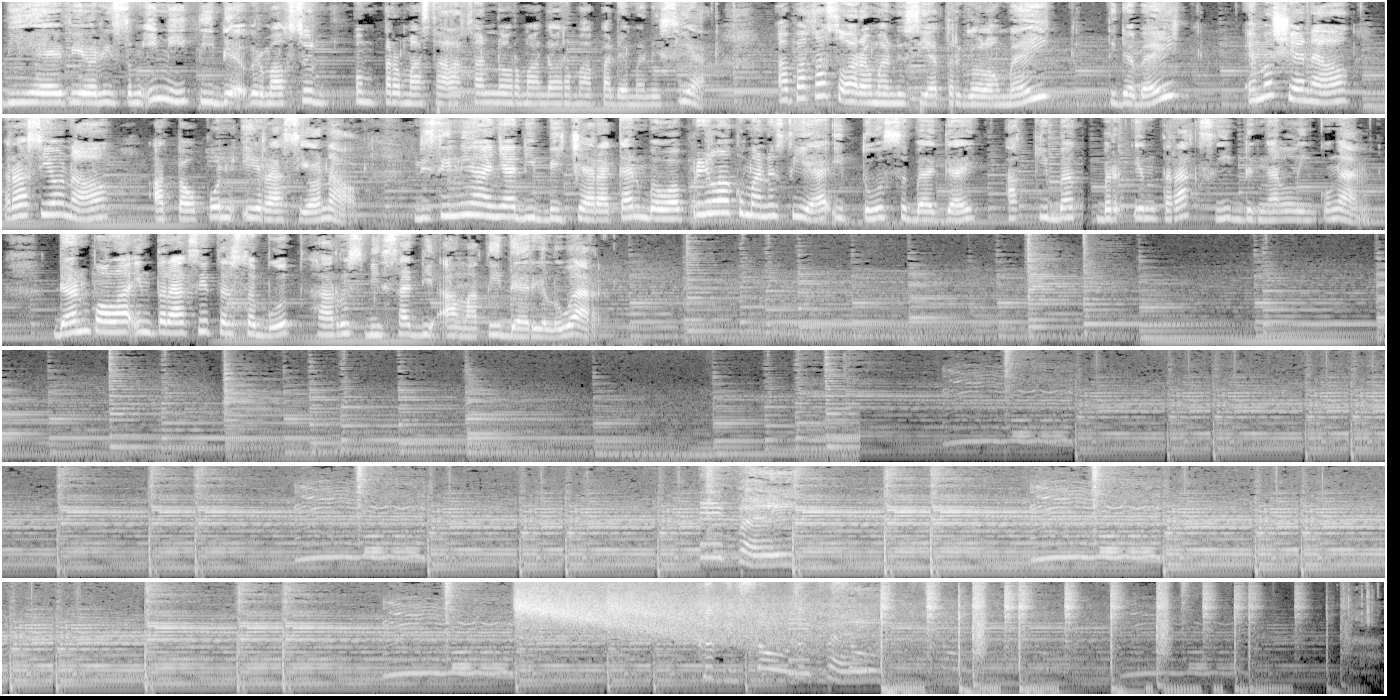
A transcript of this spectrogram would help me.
Behaviorism ini tidak bermaksud mempermasalahkan norma-norma pada manusia. Apakah seorang manusia tergolong baik, tidak baik, emosional, rasional, ataupun irasional? Di sini hanya dibicarakan bahwa perilaku manusia itu sebagai akibat berinteraksi dengan lingkungan, dan pola interaksi tersebut harus bisa diamati dari luar.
